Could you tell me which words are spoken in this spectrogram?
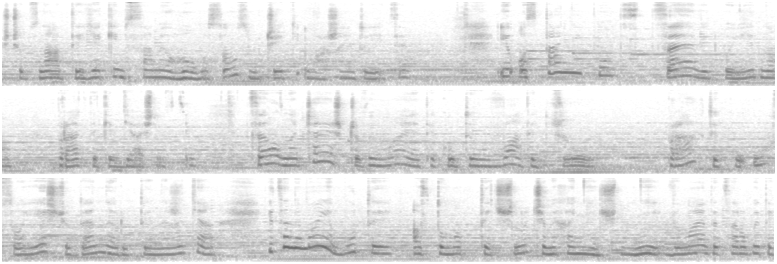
щоб знати, яким саме голосом звучить ваша інтуїція. І останній пункт це відповідно практики вдячності. Це означає, що ви маєте культивувати цю практику у своє щоденне рутинне життя. І це не має бути автоматично чи механічно. Ні, ви маєте це робити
